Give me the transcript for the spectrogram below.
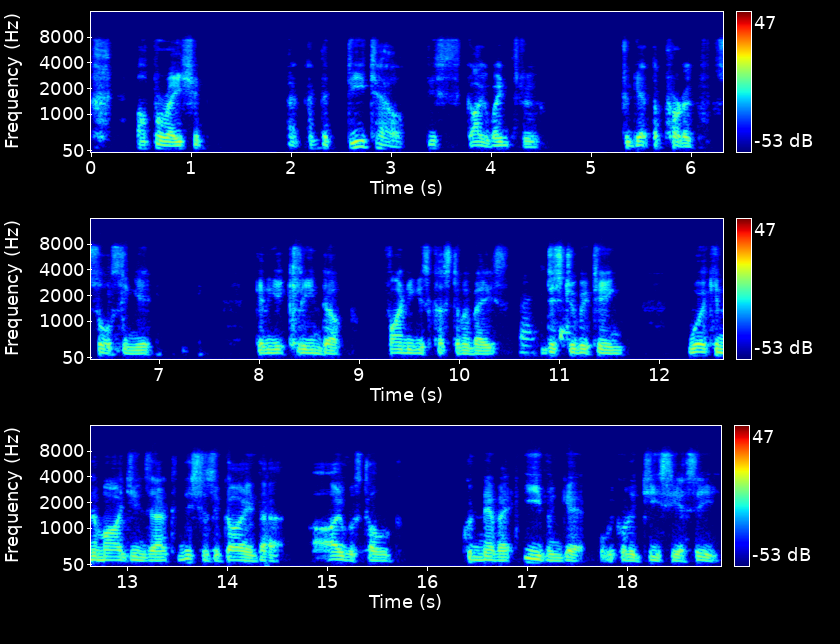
operation. And, and, the detail this guy went through to get the product, sourcing it, getting it cleaned up, finding his customer base, right. distributing, working the margins out. And this is a guy that I was told could never even get what we call a GCSE.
